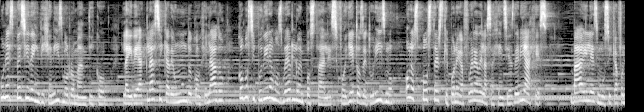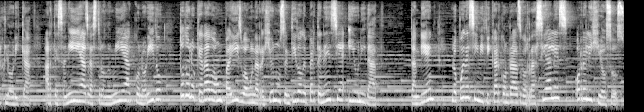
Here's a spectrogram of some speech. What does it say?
una especie de indigenismo romántico, la idea clásica de un mundo congelado como si pudiéramos verlo en postales, folletos de turismo o los pósters que ponen afuera de las agencias de viajes, bailes, música folclórica, artesanías, gastronomía, colorido, todo lo que ha dado a un país o a una región un sentido de pertenencia y unidad. También lo puede significar con rasgos raciales o religiosos.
